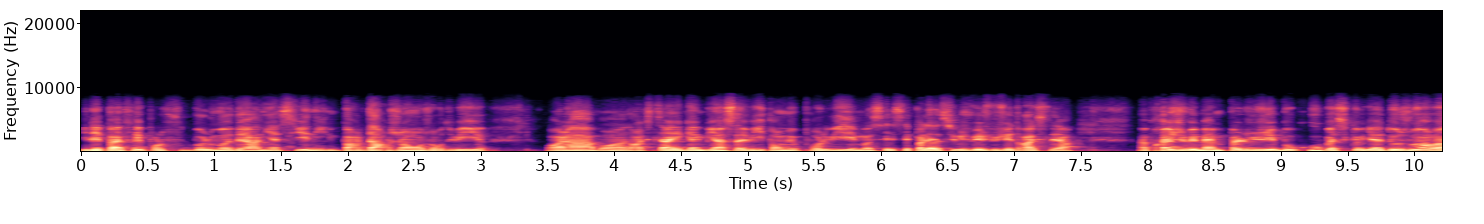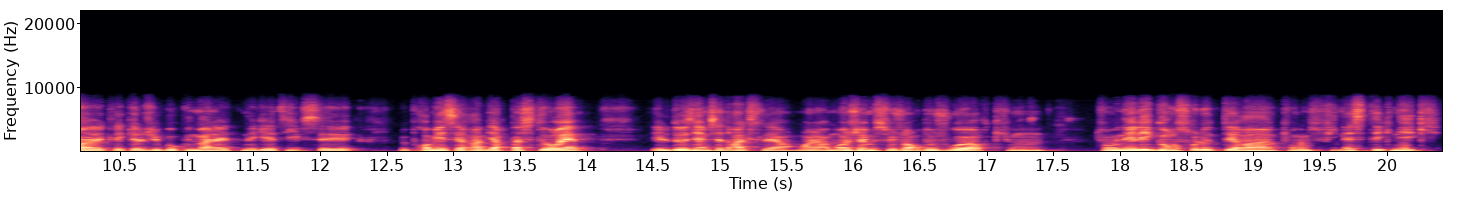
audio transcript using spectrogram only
Il n'est pas fait pour le football moderne, Yacine. Il me parle d'argent aujourd'hui. Voilà, bon, Draxler, il gagne bien sa vie, tant mieux pour lui. Et moi, ce n'est pas là-dessus que je vais juger Draxler. Après, je ne vais même pas le juger beaucoup parce qu'il y a deux joueurs avec lesquels j'ai beaucoup de mal à être négatif. C'est Le premier, c'est Javier Pastore. Et le deuxième, c'est Draxler. Voilà, moi, j'aime ce genre de joueurs qui ont une élégance sur le terrain, qui ont une finesse technique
